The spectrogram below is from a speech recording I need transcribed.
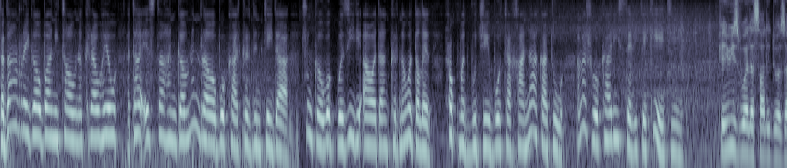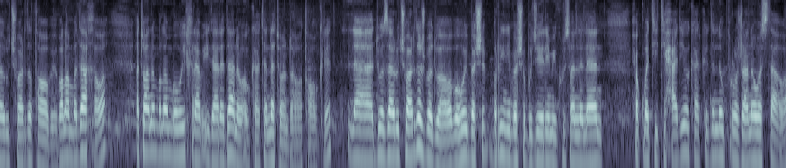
سەدان ڕێگا و بانی تاڵ نەکراو هەیە و هەتا ئێستا هەنگاو نەنراوە بۆ کارکردن تێیدا، چونکە وەک وەزیری ئاوەدانکردنەوە دەڵێت، حکومەت بودجەی بۆ تەرخان ناکات و ئەمەش هۆکاری سەلیکەکەیەتی. پێویست بووە لە ساڵی دوو هەزار و چواردە تەواو بێت، بەڵام بەداخەوە ئەتوانم بڵێم بەهۆی خراپ ئیدارەدانەوە ئەو کاتە نەتوانراوە تەواو بکرێت. لە دوو هەزار و چواردە ش بەدواوە بەهۆی بەش بڕینی بەشە بودجەی هەرێمی کوردستان لەلایەن حکومەتی ئیتیحادیەوە کارکردن لەو پڕۆژانە وەستاوە.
